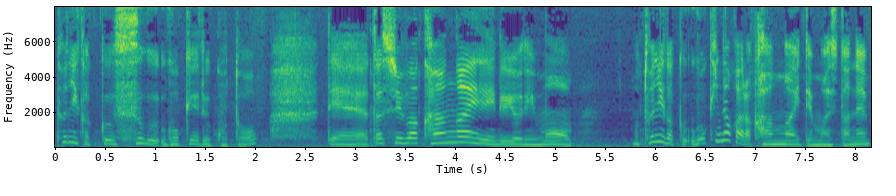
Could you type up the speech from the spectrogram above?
とにかくすぐ動けること。で私は考えるよりももうとにかく動きながら考えてましたね。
